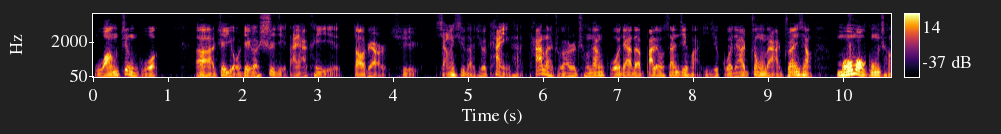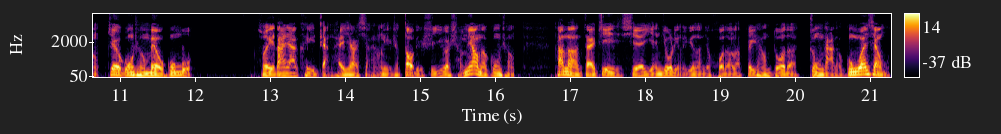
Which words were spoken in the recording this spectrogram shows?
王振国。啊，这有这个事迹，大家可以到这儿去详细的去看一看。他呢，主要是承担国家的八六三计划以及国家重大专项某某工程，这个工程没有公布，所以大家可以展开一下想象力，这到底是一个什么样的工程？他呢，在这些研究领域呢，就获得了非常多的重大的攻关项目。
